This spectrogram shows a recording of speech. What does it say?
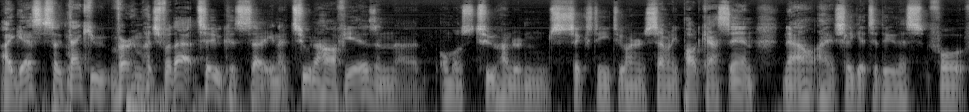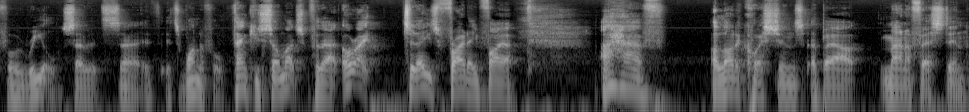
I guess. So thank you very much for that too, because uh, you know, two and a half years and uh, almost 260, 270 podcasts in now, I actually get to do this for for real. So it's it's wonderful. Thank you so much for that. All right, today's Friday Fire. I have a lot of questions about manifesting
